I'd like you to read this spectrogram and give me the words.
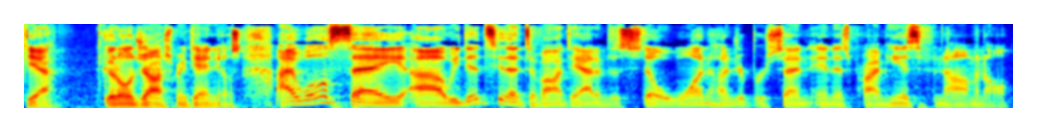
yeah, good old Josh McDaniels. I will say, uh, we did see that Davante Adams is still 100% in his prime. He is phenomenal.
